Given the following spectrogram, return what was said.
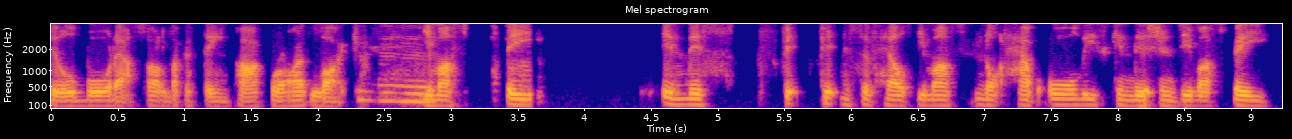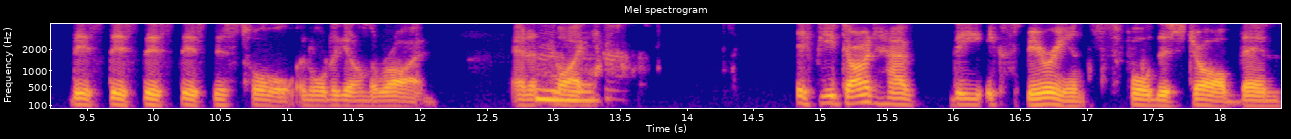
billboard outside of like a theme park ride. Like mm, you must be in this fit, fitness of health. You must not have all these conditions. You must be this, this, this, this, this tall in order to get on the ride. And it's Mm. like if you don't have the experience for this job, then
